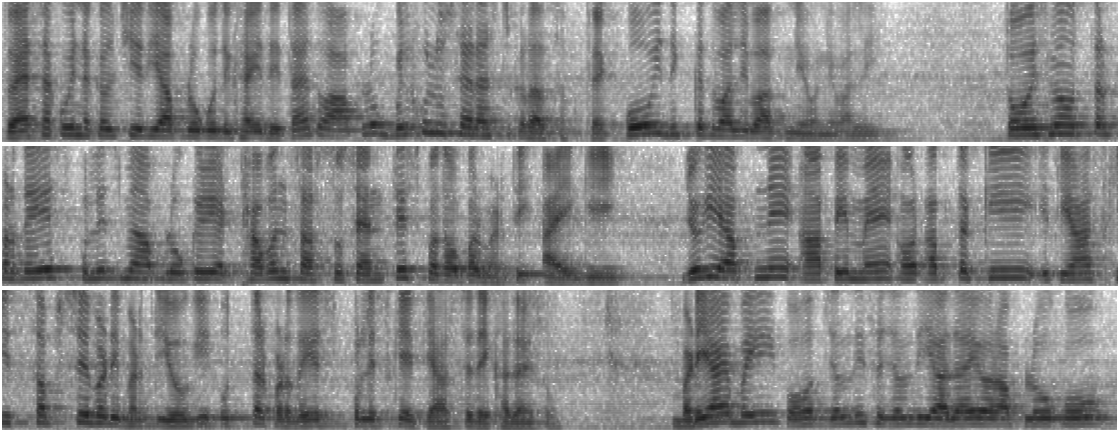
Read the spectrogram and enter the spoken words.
तो ऐसा कोई नकलची यदि आप लोगों को दिखाई देता है तो आप लोग बिल्कुल उसे अरेस्ट करा सकते हैं। कोई दिक्कत वाली बात नहीं होने वाली। तो इसमें उत्तर प्रदेश पुलिस में आप लोगों के लिए अट्ठावन सात सौ सैंतीस पदों पर भर्ती आएगी, जो कि अपने आप में और अब तक की इतिहास की सबसे बड़ी भर्ती होगी उत्तर प्रदेश पुलिस के इतिहास से देखा जाए तो। बढ़िया है भाई, बहुत जल्दी से जल्दी आ जाए और आप लोगों को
